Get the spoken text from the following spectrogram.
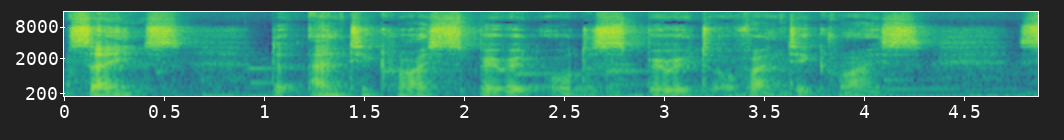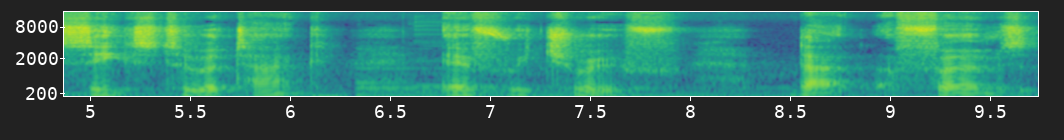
Saints, the Antichrist spirit or the spirit of Antichrist seeks to attack every truth that affirms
